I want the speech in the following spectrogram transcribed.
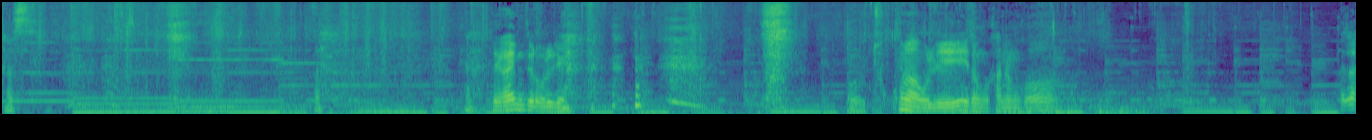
알았어. 야, 내가 힘들어 올리 어, 좋구나 올리 이런 거 가는 거. 가자.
